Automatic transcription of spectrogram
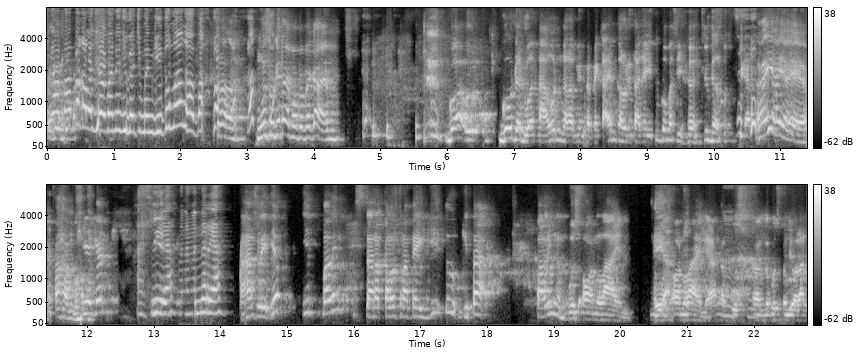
nggak apa-apa kalau jawabannya juga cuman gitu mah nggak apa-apa. Musuh kita emang PPKM. Gua gua udah dua tahun ngalamin ppkm kalau ditanya itu gua masih juga loh sekarang. Ah, iya, iya, iya. Paham kok. Iya kan? Asli ya, bener-bener ya. Asli, ya, ya paling secara kalau strategi itu kita paling ngebus online, ngebus Iya. online ya, ngebus eh, ngebus penjualan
